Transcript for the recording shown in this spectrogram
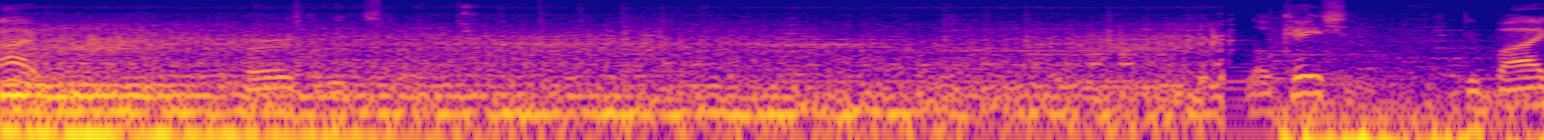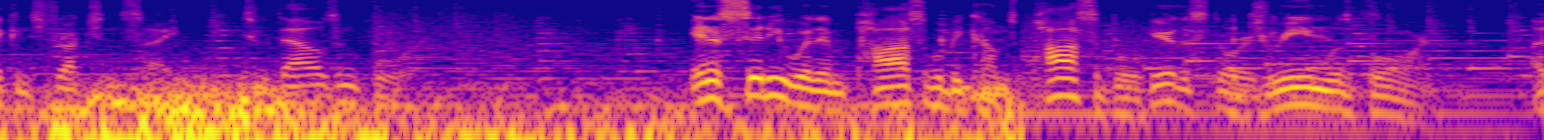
Skyward, Burj Khalifa story. Location, Dubai construction site, 2004. In a city where the impossible becomes possible, here the story a dream begins. was born. A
